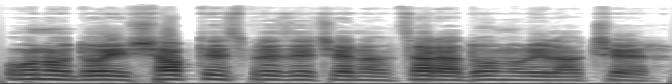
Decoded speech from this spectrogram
1, 2, 17, înălțarea Domnului la cer.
